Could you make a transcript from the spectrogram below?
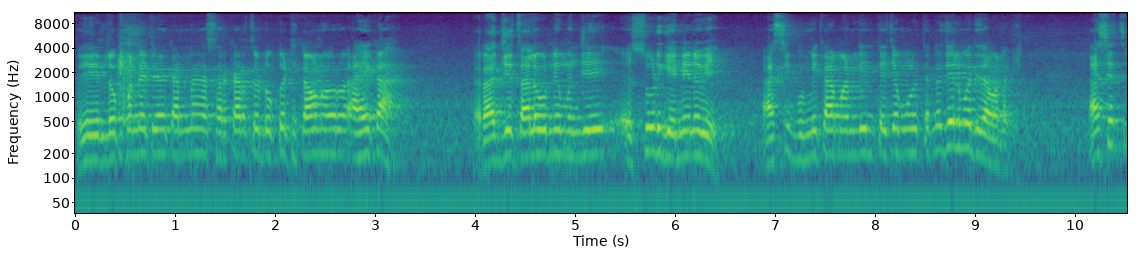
म्हणजे लोकमान्य टिळकांना सरकारचं डोकं ठिकाणावर आहे का? राज्य चालवणे म्हणजे सूड घेणे नव्हे अशी भूमिका मांडली आणि त्याच्यामुळे त्यांना जेलमध्ये जावं लागलं. असेच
